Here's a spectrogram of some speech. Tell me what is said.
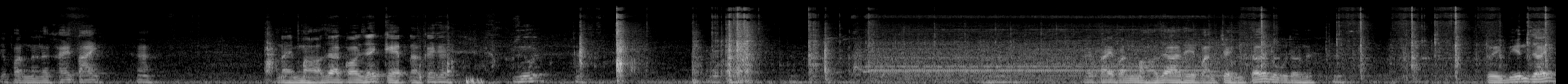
Cái phần này là khay tay ha. Này mở ra coi giấy kẹt ở cái dưới. Đây, tay bạn mở ra thì bạn chỉnh tới lui được này. Tùy biến giấy.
